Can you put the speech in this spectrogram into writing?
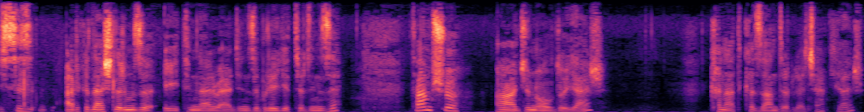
siz arkadaşlarımıza eğitimler verdiğinizde, buraya getirdiğinizde tam şu ağacın olduğu yer kanat kazandırılacak yer.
